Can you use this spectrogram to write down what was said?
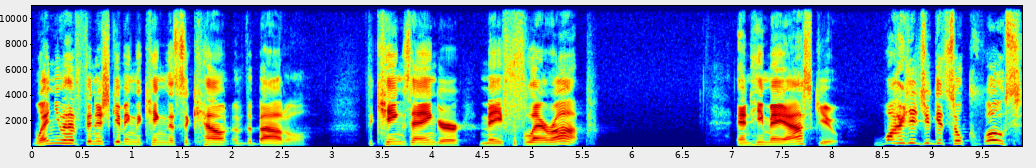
when you have finished giving the king this account of the battle, the king's anger may flare up. And he may ask you, Why did you get so close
